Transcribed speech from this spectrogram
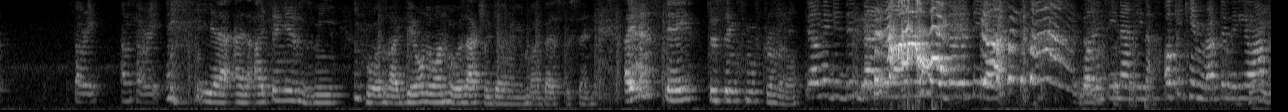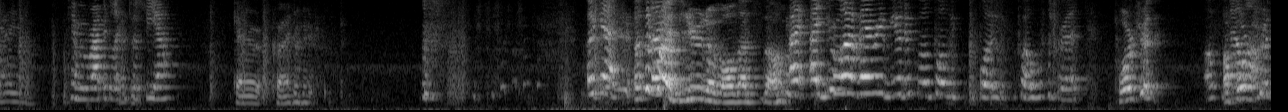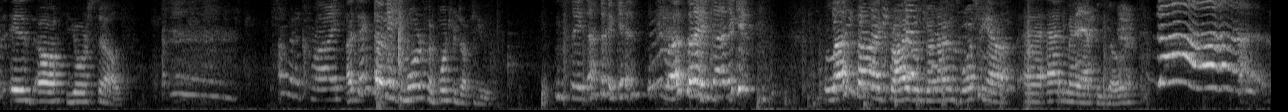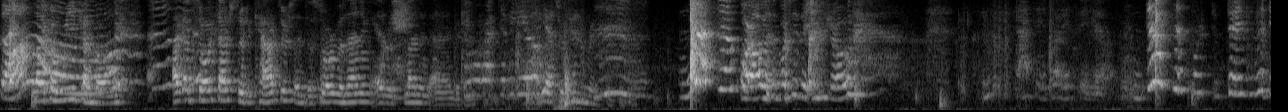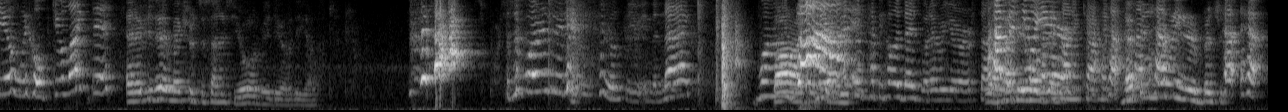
Sorry, I'm sorry. yeah, and I think it was me who was like the only one who was actually giving my best to sing. I even stayed to sing Smooth Criminal. Tell me to do that, Dorothea. That was Valentina, so Okay, can we wrap the video Yeah, up? yeah, yeah. Can we wrap it like I a just- tortilla? Can you cry? Okay. I'm surprised you know all that stuff. I, I drew a very beautiful po- po- portrait Portrait. of A Nella. portrait is of yourself. I'm gonna cry. I think that Okay. was more of a portrait of you. Say that again. Last Say time, that again. Last time I cried was when I was watching a, a anime episode. Stop! Stop. Like a week ago. I got so attached to the characters and the story was ending. It was splendid and I Can became. we wrap the video? Yes, we can read. it. That's it Oh, for I was about to say intro. That's it for this video. That's it for today's video. We hope you liked it. And if you did, make sure to send us your video ideas. Support this video. we'll see you in the next one. Bye. Christmas, happy holidays, whatever your Yeah, Happy happy New holidays. Year. Hanukkah, happy Ha- Happy Happy- New Year, bitches. Ha- ha-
